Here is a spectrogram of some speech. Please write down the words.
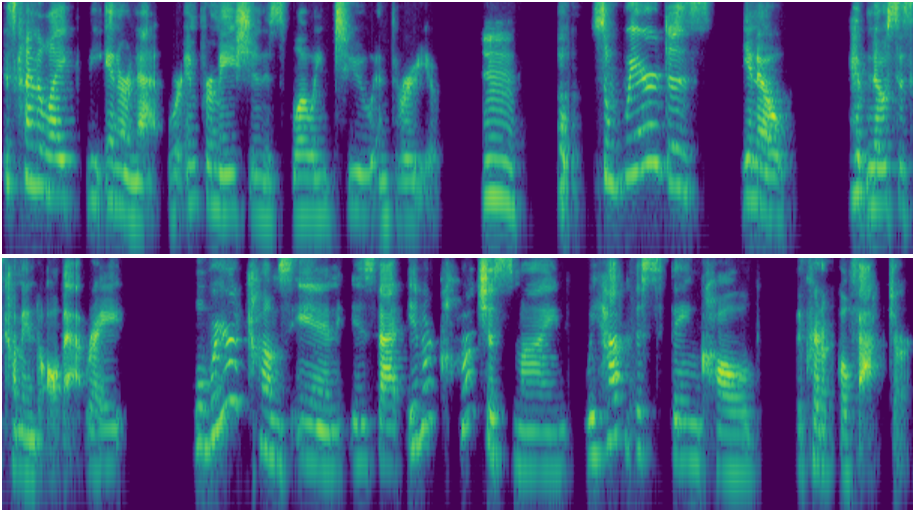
is kind of like the internet where information is flowing to and through you. Mm. So, so where does, you know, hypnosis come into all that, right? Well, where it comes in is that in our conscious mind, we have this thing called the critical factor.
